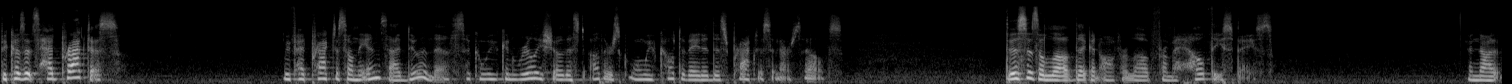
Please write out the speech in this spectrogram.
Because it's had practice. We've had practice on the inside doing this, so can we can really show this to others when we've cultivated this practice in ourselves. This is a love that can offer love from a healthy space and not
